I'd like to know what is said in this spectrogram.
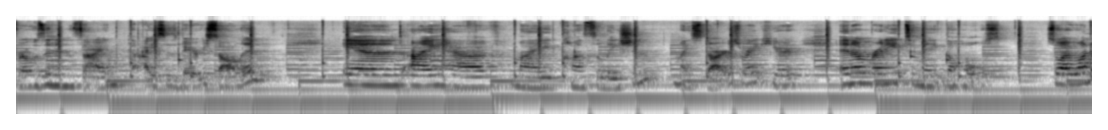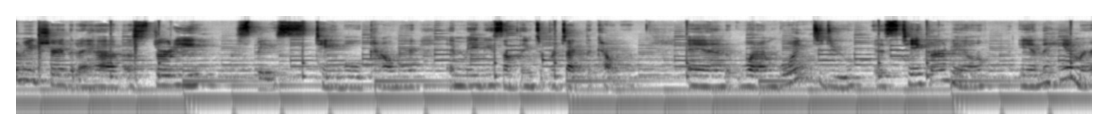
frozen inside. The ice is very solid. And I have my constellation, my stars right here, and I'm ready to make the holes. So I wanna make sure that I have a sturdy space, table, counter, and maybe something to protect the counter. And what I'm going to do is take our nail and the hammer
